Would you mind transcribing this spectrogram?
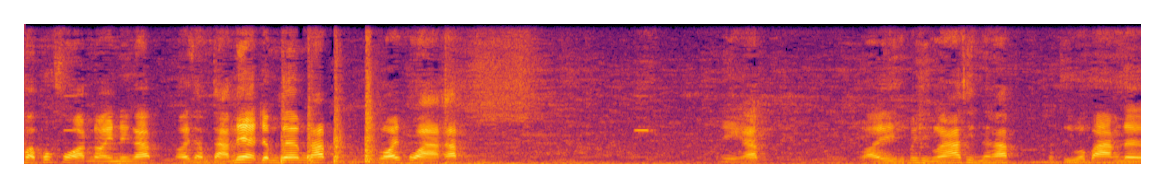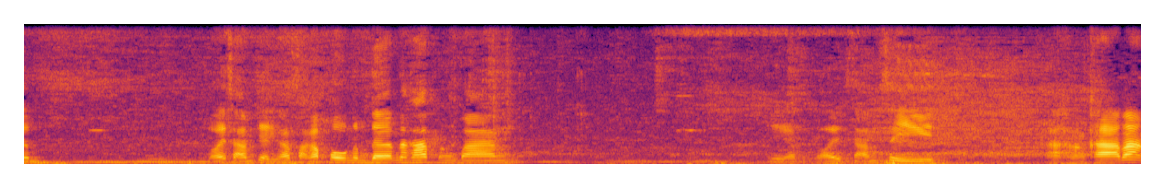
กว่าพวกฟอร์ดหน่อยหนึงครับร้อยสามสามเนี่ยเดิมๆครับร้อยกว่าครับ นี่ครับร้อยไม่ถึงร้อยห้าสิบนะครับก็ถือว่าบางเดิมร้อยสามเจ็ดครับ ฝากระโปรงเดิมๆนะครับ บางๆ นี่ครับร้อยสามสี่อะหลังคาบ้าง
